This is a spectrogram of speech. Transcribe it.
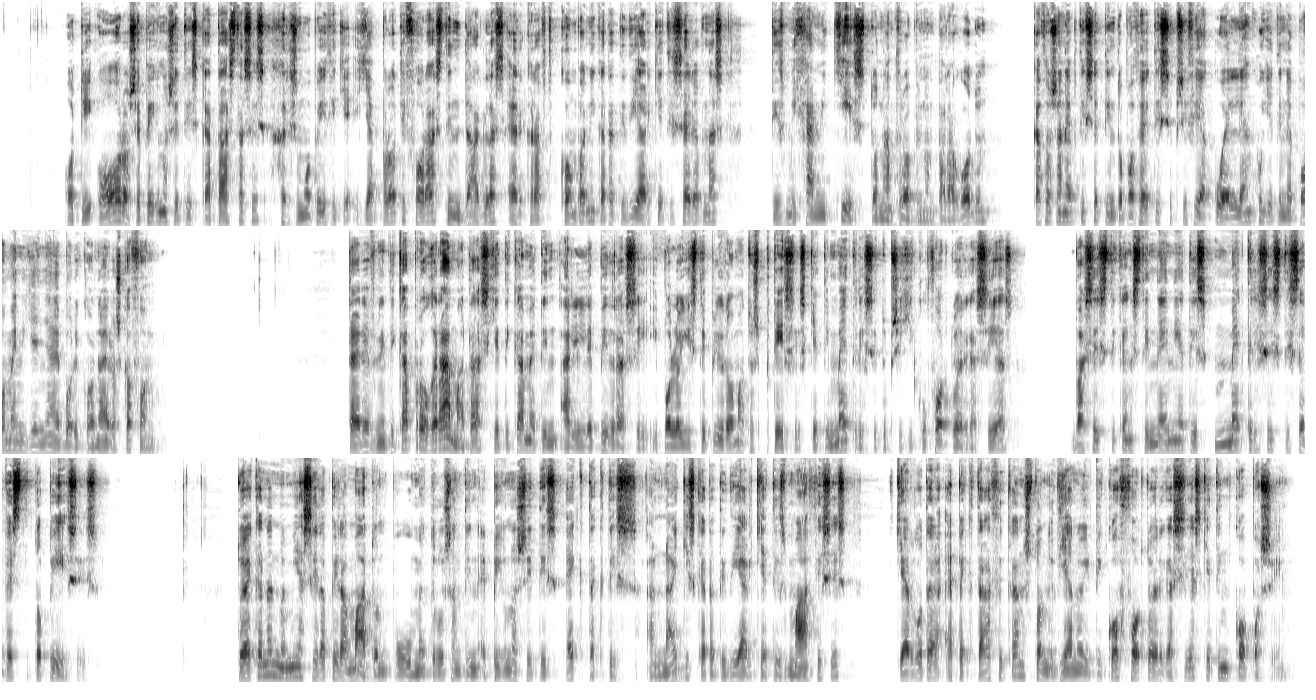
ότι ο όρος επίγνωση της κατάστασης χρησιμοποιήθηκε για πρώτη φορά στην Douglas Aircraft Company κατά τη διάρκεια της έρευνας της μηχανικής των ανθρώπινων παραγόντων καθώς ανέπτυσε την τοποθέτηση ψηφιακού ελέγχου για την επόμενη γενιά εμπορικών αεροσκαφών. Τα ερευνητικά προγράμματα σχετικά με την αλληλεπίδραση υπολογιστή πληρώματος πτήσης και τη μέτρηση του ψυχικού φόρτου εργασίας βασίστηκαν στην έννοια της μέτρησης της ευαισθητοποίησης. Το έκαναν με μια σειρά πειραμάτων που μετρούσαν την επίγνωση της έκτακτης ανάγκης κατά τη διάρκεια της μάθησης και αργότερα επεκτάθηκαν στον διανοητικό φόρτο εργασίας και την κόποση.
